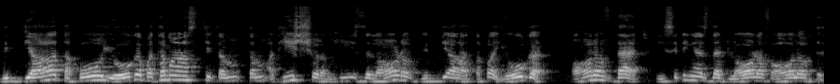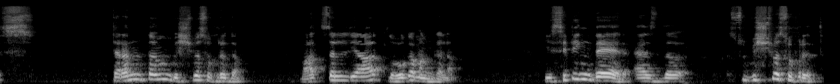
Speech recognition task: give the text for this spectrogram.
Vidya Tapo Yoga Patamastitam Tam Adhishwaram. He is the Lord of Vidya, Tapa, Yoga, all of that. He's sitting as that Lord of all of this. Tarantam Vishwasuhridam, Vatsalyat Logamangalam. He's sitting there as the Vishwa Suhrit,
